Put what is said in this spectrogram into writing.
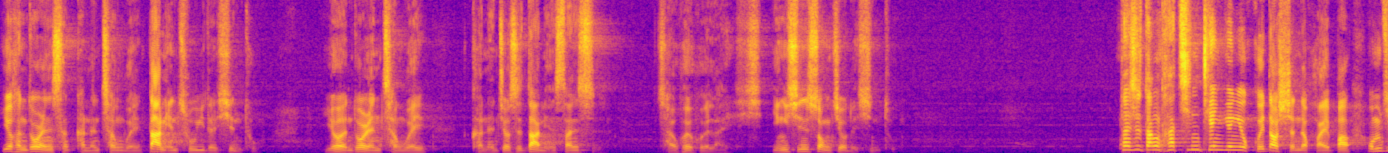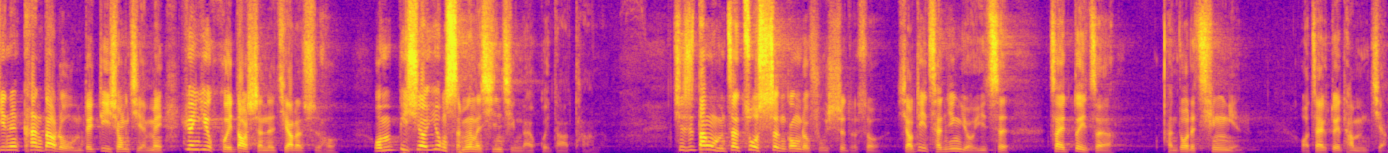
有很多人成可能成为大年初一的信徒，有很多人成为可能就是大年三十。才会回来迎新送旧的信徒。但是，当他今天愿意回到神的怀抱，我们今天看到了我们的弟兄姐妹愿意回到神的家的时候，我们必须要用什么样的心情来回答他呢？其实，当我们在做圣工的服事的时候，小弟曾经有一次在对着很多的青年，我在对他们讲：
